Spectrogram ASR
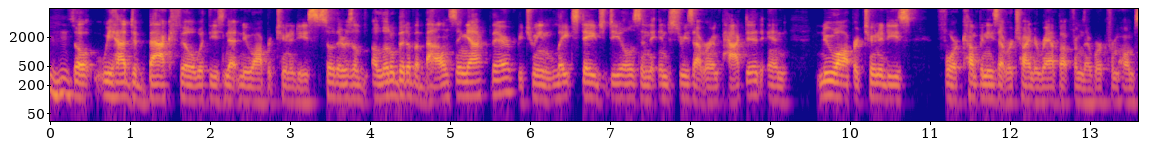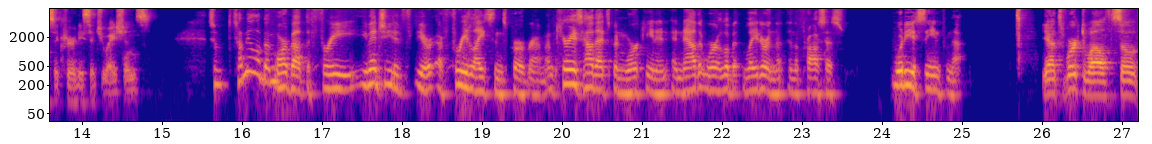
Mm-hmm. So we had to backfill with these net new opportunities. So there was a, a, little bit of a balancing act there between late stage deals in the industries that were impacted and new opportunities for companies that were trying to ramp up from their work from home security situations. So tell me a little bit more about the free, you mentioned your a free license program. I'm curious how that's been working. And, and now that we're a little bit later in the, in the process, what are you seeing from that? Yeah, it's worked well. So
